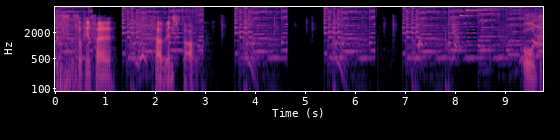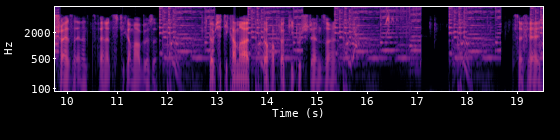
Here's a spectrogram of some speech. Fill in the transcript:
Das ist auf jeden Fall verwendbar. Oh, du Scheiße, ändert, verändert sich die Kamera böse. Ich glaube, ich hätte die Kamera doch auf Lakito stellen sollen. Das wäre vielleicht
